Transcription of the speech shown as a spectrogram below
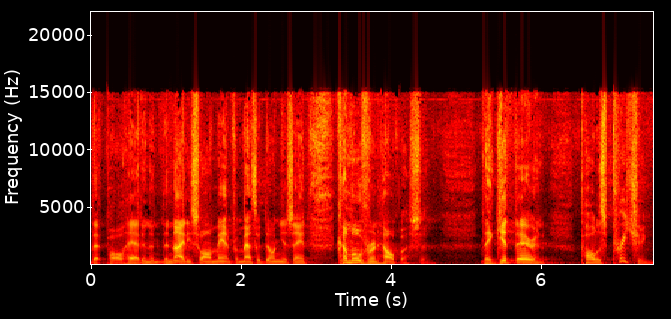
that Paul had. And in the night, he saw a man from Macedonia saying, Come over and help us. And they get there, and Paul is preaching.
